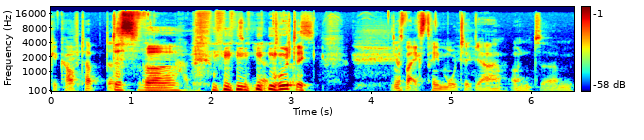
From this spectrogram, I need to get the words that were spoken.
gekauft habe. Das, das, war ähm, mutig. Das, das, war extrem mutig, ja. Und ähm,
